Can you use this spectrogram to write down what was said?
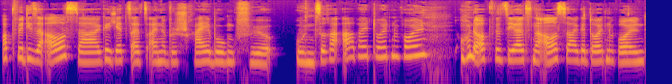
ob wir diese Aussage jetzt als eine Beschreibung für unsere Arbeit deuten wollen oder ob wir sie als eine Aussage deuten wollen,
